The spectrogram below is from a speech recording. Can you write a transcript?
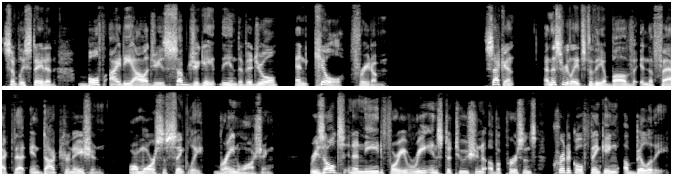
Simply stated, both ideologies subjugate the individual and kill freedom. Second, and this relates to the above in the fact that indoctrination, or more succinctly, brainwashing, results in a need for a reinstitution of a person's critical thinking ability.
